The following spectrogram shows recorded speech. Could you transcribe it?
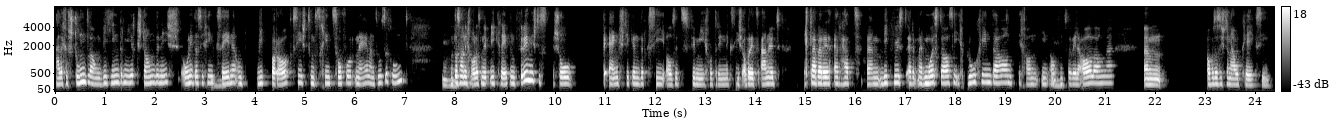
eigentlich eine Stunde lang wie hinter mir gestanden ist, ohne dass ich ihn mhm. gesehen habe und wie parat war, um das Kind sofort zu nehmen, wenn es rauskommt. Mhm. Und das habe ich alles nicht mitgekriegt. Und für ihn ist das schon beängstigender gewesen, als jetzt für mich, der drinnen war. Aber jetzt auch nicht, ich glaube, er, er hat ähm, wie gewusst, er, er, muss da sein, ich brauche ihn da und ich kann ihn ab mhm. und zu anlangen. Ähm, aber das ist dann auch okay gewesen.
